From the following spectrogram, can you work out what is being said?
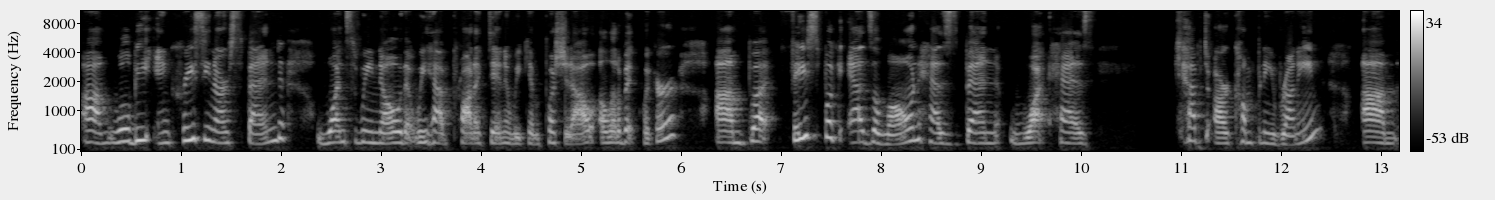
Um, we'll be increasing our spend once we know that we have product in and we can push it out a little bit quicker. Um, but Facebook ads alone has been what has kept our company running. Um,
